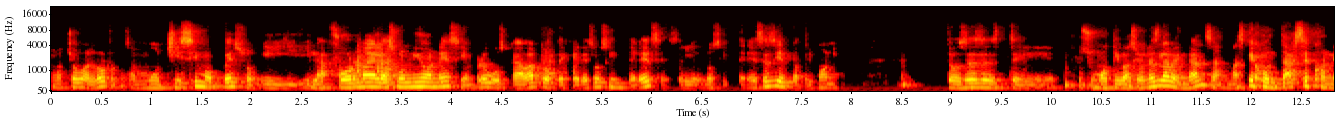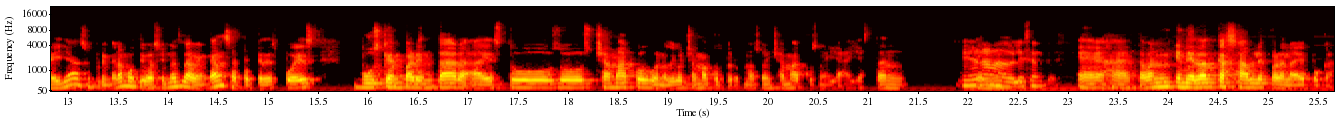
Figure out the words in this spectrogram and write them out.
mucho valor, o sea, muchísimo peso y, la forma de las uniones siempre buscaba proteger esos intereses, los intereses y el patrimonio. Entonces, este, pues, su motivación es la venganza, más que juntarse con ella, su primera motivación es la venganza, porque después busca emparentar a estos dos chamacos, bueno, digo chamacos, pero no son chamacos, ya, ya están... Eran adolescentes. estaban en edad casable para la época.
